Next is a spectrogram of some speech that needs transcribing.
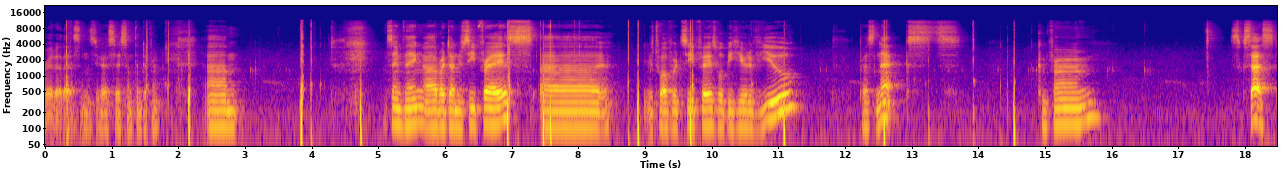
rid of this unless you guys say something different. Um, same thing. Uh, write down your seed phrase. Uh, your 12 word seed phrase will be here to view. Press next. Confirm. Success.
